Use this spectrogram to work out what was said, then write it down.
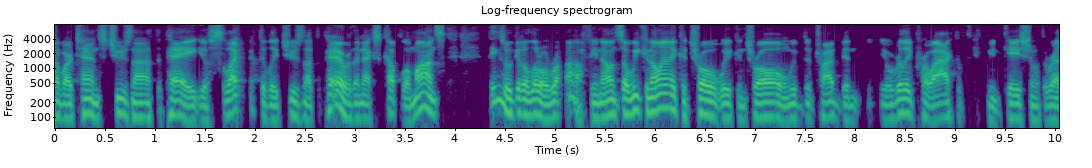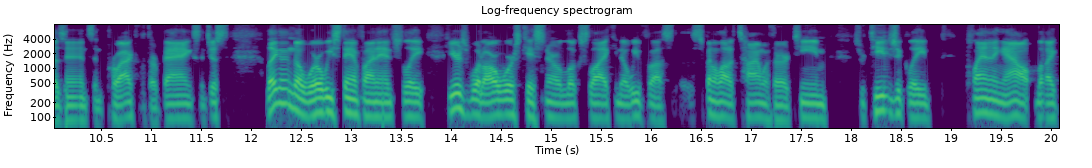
of our tenants choose not to pay, you'll selectively choose not to pay over the next couple of months, things will get a little rough, you know. And so we can only control what we control, and we've tried to be you know really proactive with communication with the residents and proactive with our banks, and just letting them know where we stand financially. Here's what our worst case scenario looks like. You know, we've uh, spent a lot of time with our team strategically planning out like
